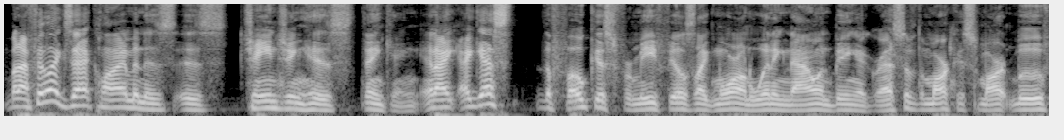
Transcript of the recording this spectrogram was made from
but I feel like Zach Kleiman is is changing his thinking, and I, I, guess the focus for me feels like more on winning now and being aggressive. The Marcus Smart move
